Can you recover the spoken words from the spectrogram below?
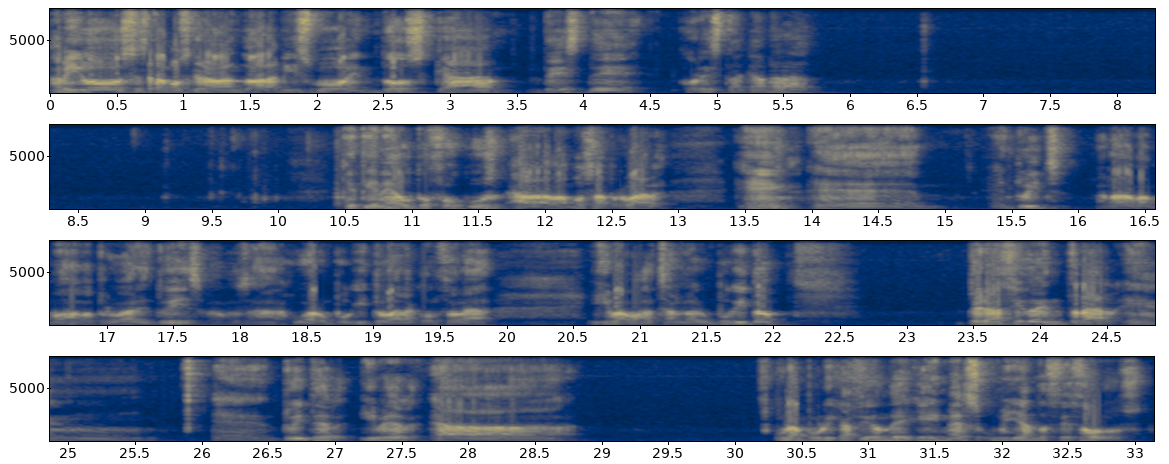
Amigos, estamos grabando ahora mismo en 2K desde con esta cámara que tiene autofocus. Ahora vamos a probar en, eh, en Twitch. Ahora vamos a probar en Twitch. Vamos a jugar un poquito a la consola y vamos a charlar un poquito. Pero ha sido entrar en, en Twitter y ver a una publicación de gamers humillándose solos.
